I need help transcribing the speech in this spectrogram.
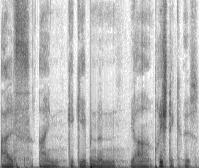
als ein gegebenen, ja, richtig ist.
